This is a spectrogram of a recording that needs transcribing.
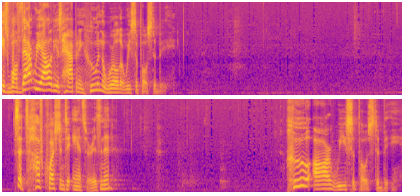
is while that reality is happening, who in the world are we supposed to be? It's a tough question to answer, isn't it? Who are we supposed to be?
